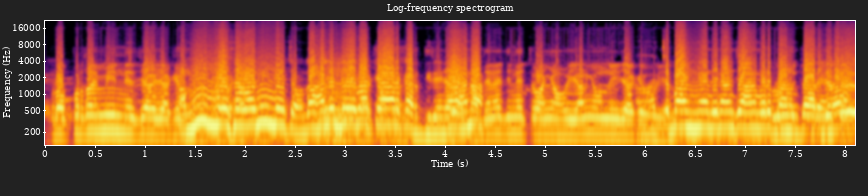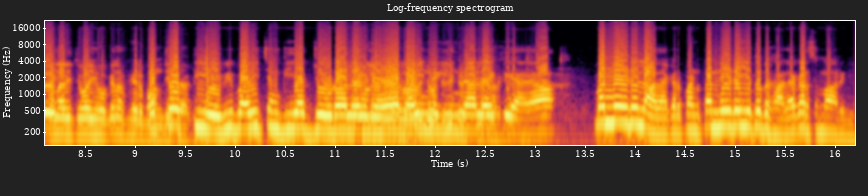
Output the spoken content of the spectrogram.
ਪ੍ਰੋਪਰ ਤਾਂ ਮਹੀਨੇ ਜਾ ਜਾ ਕੇ ਮਹੀਨੇ ਸਵਾ ਮਹੀਨੇ ਚ ਆਉਂਦਾ ਹਲੇ ਲੇਵਾ ਤਿਆਰ ਕਰਦੀ ਰਹਿੰਦੀ ਹੈ ਹਨਾ? ਦਿਨਾਂ ਜਿੰਨੇ ਚਵਾਈਆਂ ਹੋ ਜਾਣਗੀਆਂ ਉਨੇ ਹੀ ਜਾ ਕੇ ਹੋ ਚਬਾਈਆਂ ਦੇ ਨਾਲ ਜਾਨਵਰ ਬਣਦਾ ਰਹਿੰਦਾ। ਜਦੋਂ ਕਨਾਰੀ ਚਵਾਈ ਹੋ ਕੇ ਨਾ ਫਿਰ ਬੰਦੀ ਜਾ ਕੇ ਝੋਟੀ ਇਹ ਵੀ ਬਾਲੀ ਚੰਗੀ ਆ ਜੋੜਾ ਲੈ ਕੇ ਆਇਆ ਬਾਈ ਨਗੀਨਾ ਲੈ ਕੇ ਆਇਆ। ਬਸ ਨੇੜੇ ਲਾ ਦਿਆ ਕਰ ਪੰਡ ਤਾਂ ਨੇੜੇ ਜੇ ਤੋਂ ਦਿਖਾ ਦਿਆ ਕਰ ਸਮਾਰ ਕੇ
